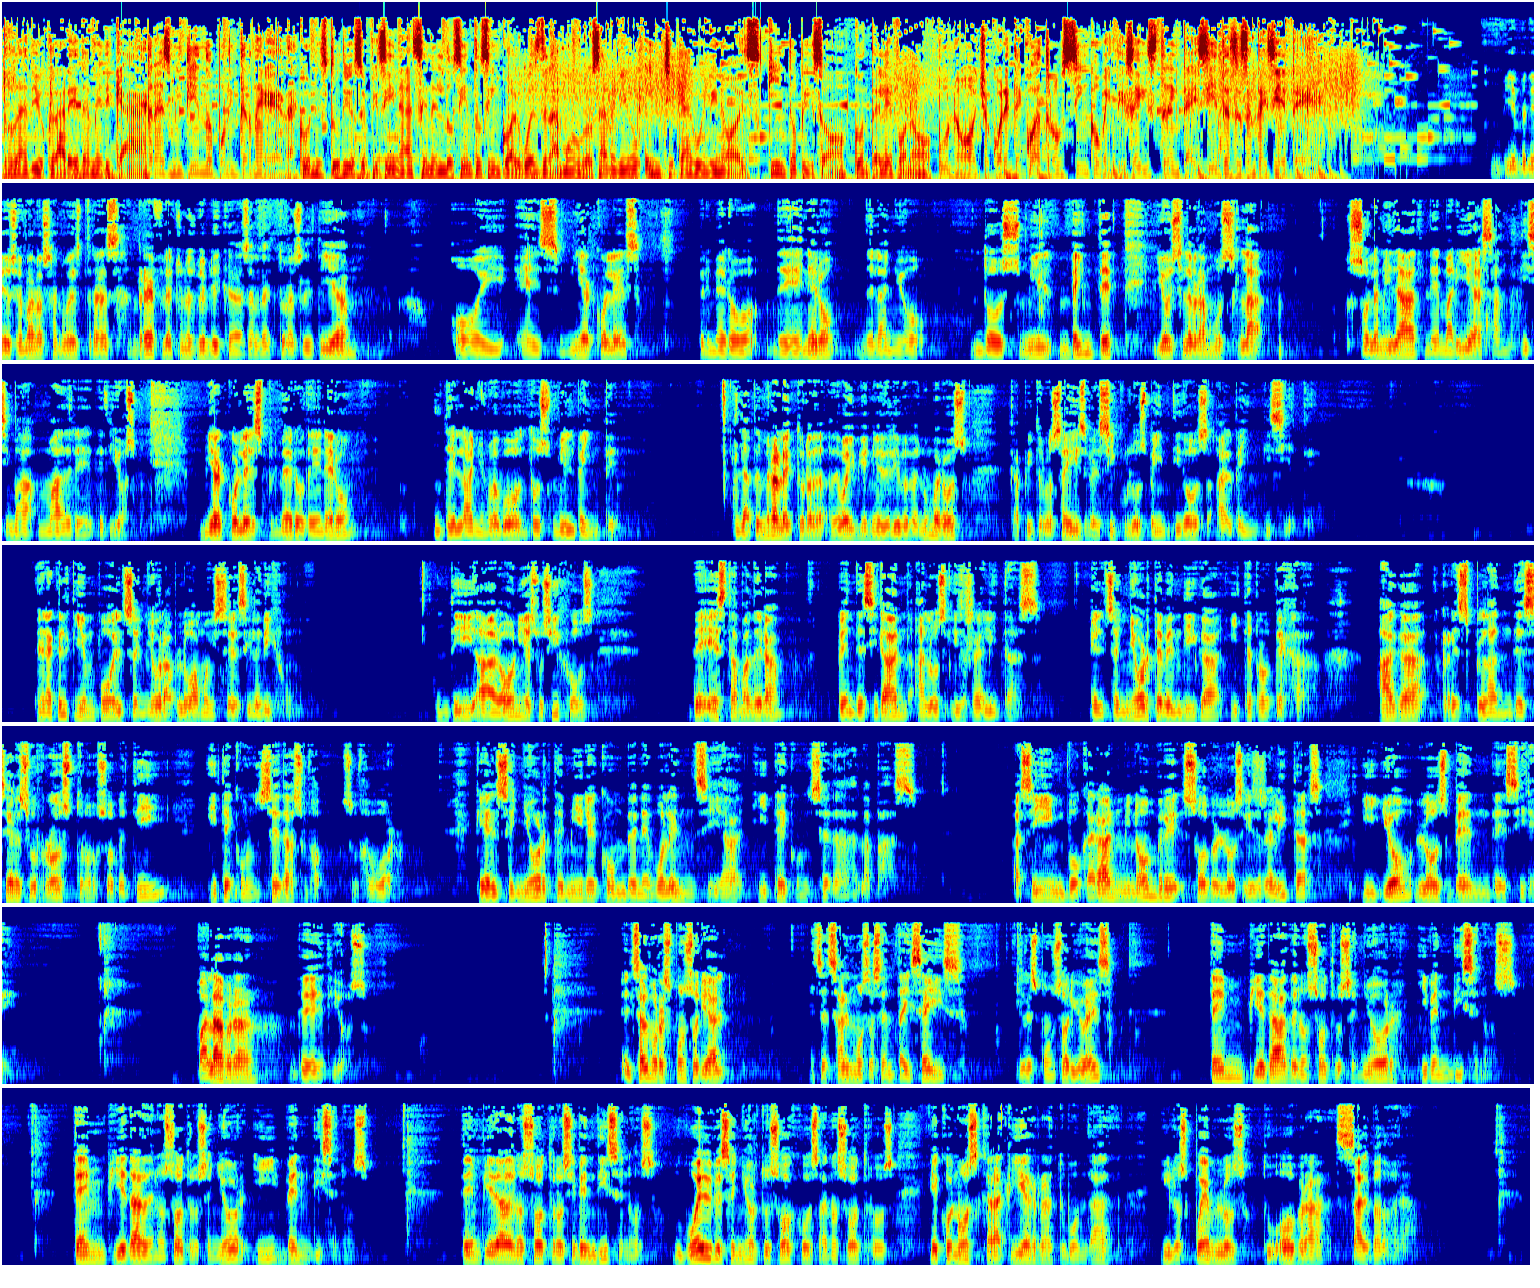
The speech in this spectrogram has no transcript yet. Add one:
Radio Claret América. Transmitiendo por Internet. Con estudios y oficinas en el 205 al West de la Monroe Avenue en Chicago, Illinois. Quinto piso. Con teléfono 1844-526-3767. Bienvenidos hermanos a nuestras reflexiones bíblicas, a las lecturas del día. Hoy es miércoles, primero de enero del año 2020 y hoy celebramos la solemnidad de María Santísima Madre de Dios. Miércoles primero de enero del año nuevo 2020. La primera lectura de hoy viene del libro de Números, capítulo 6, versículos 22 al 27. En aquel tiempo el Señor habló a Moisés y le dijo, Di a Aarón y a sus hijos, de esta manera bendecirán a los israelitas el Señor te bendiga y te proteja, haga resplandecer su rostro sobre ti y te conceda su, favor. Que el Señor te mire con benevolencia y te conceda la paz. Así invocarán mi nombre sobre los israelitas, y yo los bendeciré. Palabra de Dios. El Salmo responsorial es el Salmo 66, el responsorio es, Ten piedad de nosotros, Señor, y bendícenos. Ten piedad de nosotros, Señor, y bendícenos. Ten piedad de nosotros y bendícenos. Vuelve, Señor, tus ojos a nosotros, que conozca la tierra tu bondad y los pueblos tu obra salvadora.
